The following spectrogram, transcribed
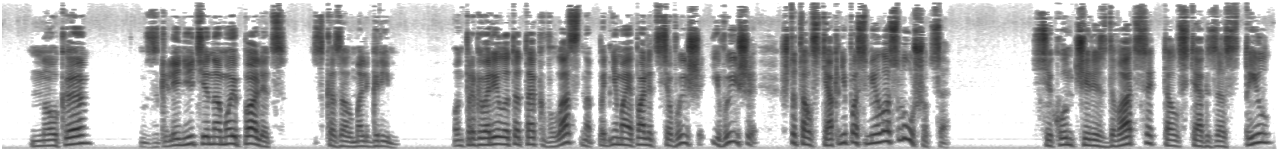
— Ну-ка, взгляните на мой палец, — сказал Мальгрим. Он проговорил это так властно, поднимая палец все выше и выше, что толстяк не посмел ослушаться. — Секунд через двадцать толстяк застыл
